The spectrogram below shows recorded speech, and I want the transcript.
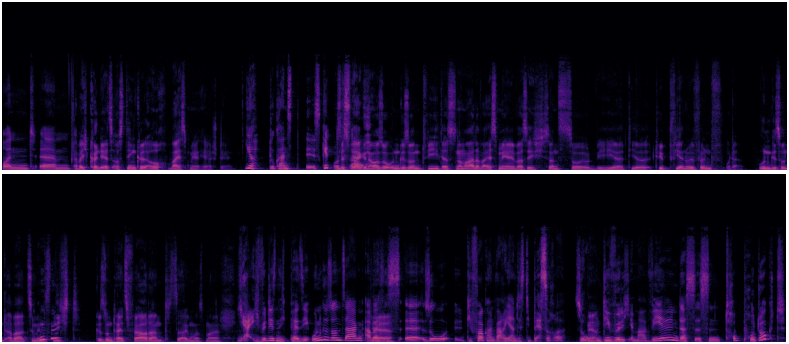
Und, ähm, Aber ich könnte jetzt aus Dinkel auch Weißmehl herstellen. Ja, du kannst, es gibt Und es wäre genauso ungesund wie das normale Weißmehl, was ich sonst so irgendwie hier Typ 405 oder ungesund, aber zumindest mhm. nicht gesundheitsfördernd, sagen wir es mal. Ja, ich würde jetzt nicht per se ungesund sagen, aber ja. es ist äh, so, die Vollkornvariante ist die bessere. So, ja. und die würde ich immer wählen. Das ist ein Top-Produkt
